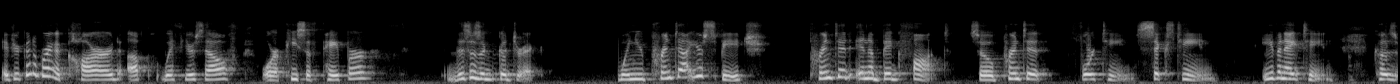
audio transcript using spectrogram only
If you're going to bring a card up with yourself or a piece of paper, this is a good trick. When you print out your speech, print it in a big font. So print it 14, 16, even 18. Because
